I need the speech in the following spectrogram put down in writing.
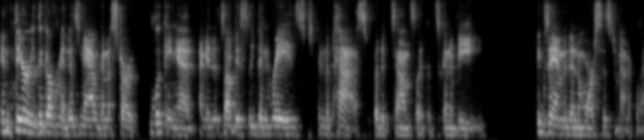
in theory, the government is now going to start looking at. I mean, it's obviously been raised in the past, but it sounds like it's going to be examined in a more systematic way.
